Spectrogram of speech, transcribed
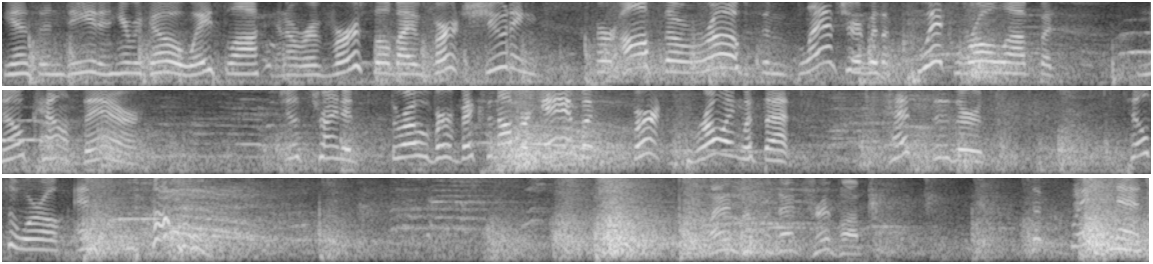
Yes, indeed. And here we go. Waist lock and a reversal by Vert shooting her off the ropes. And Blanchard with a quick roll up, but no count there. Just trying to throw Vert Vixen off her game, but Vert throwing with that head scissors. Tilt a whirl and Blanchard with that trip up. the quickness.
